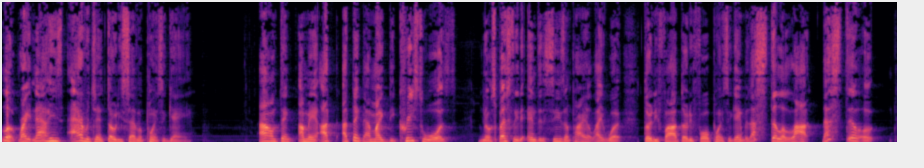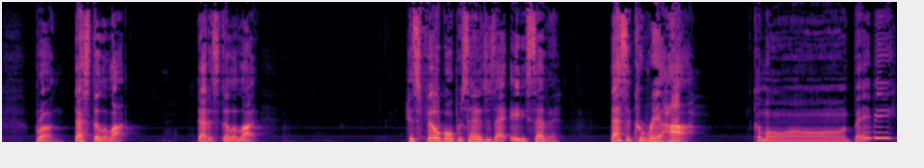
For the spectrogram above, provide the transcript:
Look, right now he's averaging 37 points a game. I don't think I mean I I think that might decrease towards you know, especially the end of the season, probably like what 35, 34 points a game, but that's still a lot. That's still a bruh, that's still a lot. That is still a lot. His field goal percentage is at 87. That's a career high. Come on, baby.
